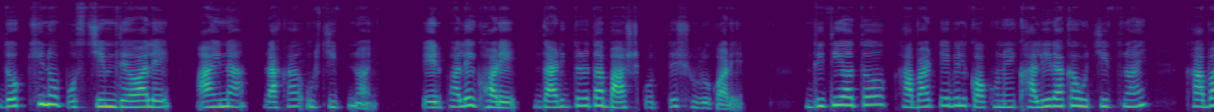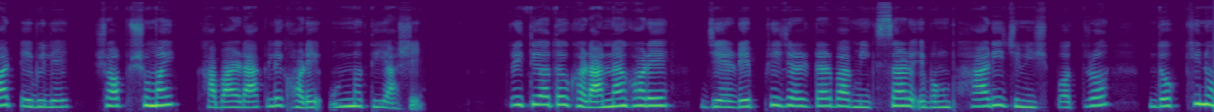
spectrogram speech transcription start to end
দক্ষিণ ও পশ্চিম দেওয়ালে আয়না রাখা উচিত নয়। এর ফলে ঘরে দারিদ্রতা বাস করতে শুরু করে। দ্বিতীয়ত, খাবার টেবিল কখনোই খালি রাখা উচিত নয়। খাবার টেবিলে সব সময় খাবার রাখলে ঘরে উন্নতি আসে। তৃতীয়ত রান্নাঘরে যে রেফ্রিজারেটর বা মিক্সার এবং ভারী জিনিসপত্র দক্ষিণ ও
